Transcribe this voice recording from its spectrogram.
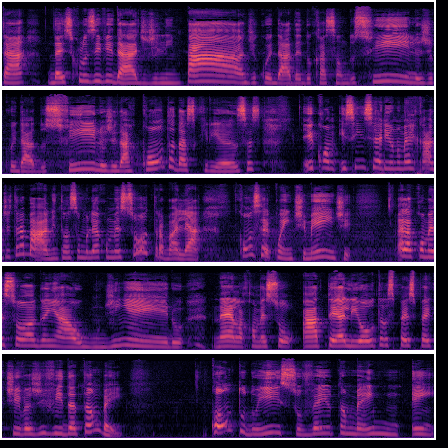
tá? Da exclusividade de limpar, de cuidar da educação dos filhos, de cuidar dos filhos, de dar conta das crianças e, com, e se inseriu no mercado de trabalho. Então, essa mulher começou a trabalhar. Consequentemente, ela começou a ganhar algum dinheiro, né? Ela começou a ter ali outras perspectivas de vida também. Com tudo isso, veio também em,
